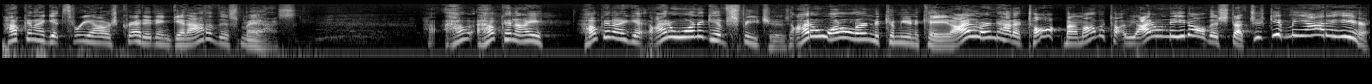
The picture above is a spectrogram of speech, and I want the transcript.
how can I get three hours credit and get out of this mess? How, how can I how can I get I don't want to give speeches. I don't want to learn to communicate. I learned how to talk. My mama taught me. I don't need all this stuff. Just get me out of here.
